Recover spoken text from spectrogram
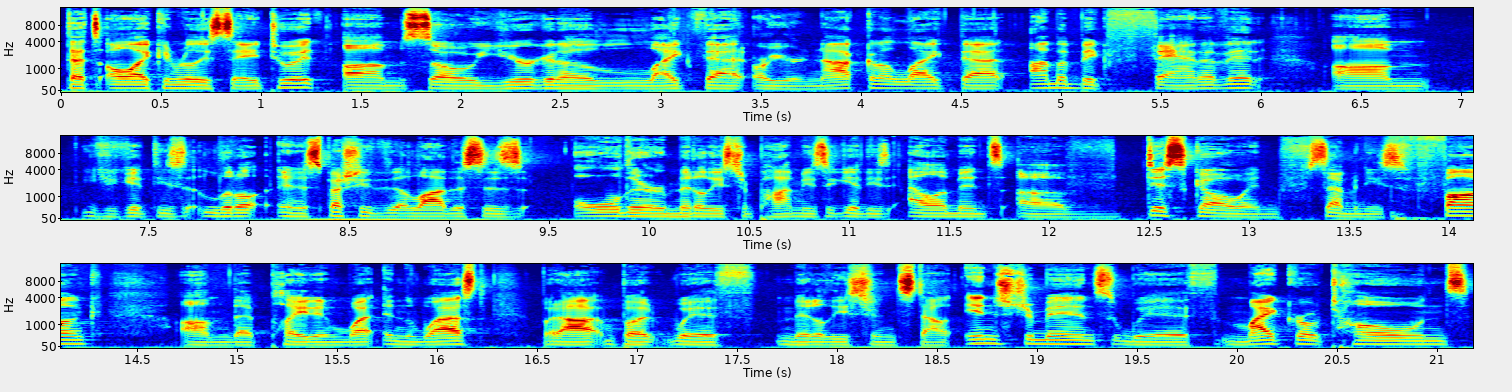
That's all I can really say to it. Um, so you're gonna like that, or you're not gonna like that. I'm a big fan of it. Um, you get these little, and especially a lot of this is older Middle Eastern pop music. You get these elements of disco and '70s funk um, that played in in the West, but uh, but with Middle Eastern style instruments, with microtones.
